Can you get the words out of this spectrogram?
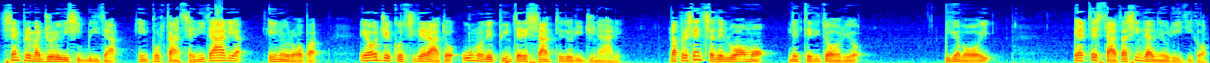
sempre maggiore visibilità e importanza in Italia e in Europa e oggi è considerato uno dei più interessanti ed originali. La presenza dell'uomo nel territorio di Gavoi è attestata sin dal Neolitico,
